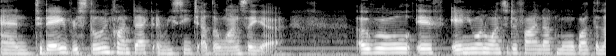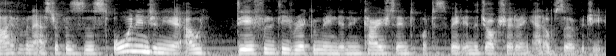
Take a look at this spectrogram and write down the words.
and today we're still in contact and we see each other once a year. Overall, if anyone wanted to find out more about the life of an astrophysicist or an engineer, I would definitely recommend and encourage them to participate in the job shadowing at Observatory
